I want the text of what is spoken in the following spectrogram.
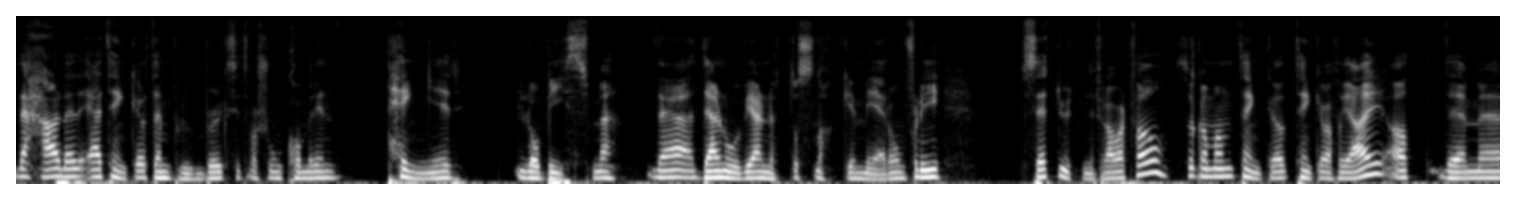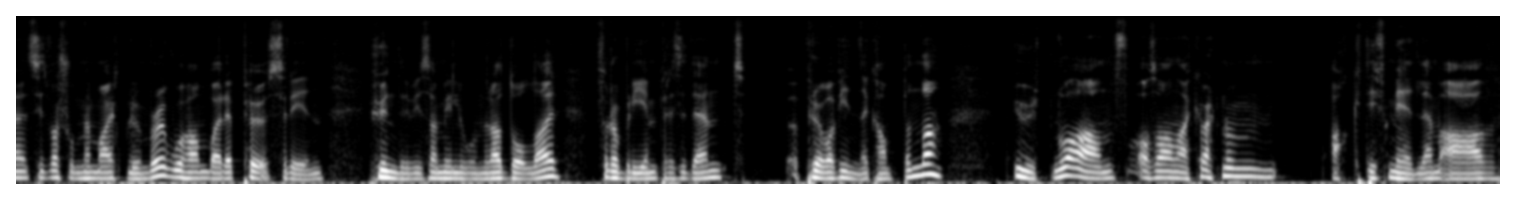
det er her jeg tenker at den Bloomberg-situasjonen kommer inn. Penger, lobbyisme. Det, det er noe vi er nødt til å snakke mer om. Fordi sett utenfra, i hvert fall, så kan man tenke, tenke hvert fall jeg, at det med situasjonen med Mike Bloomberg, hvor han bare pøser inn hundrevis av millioner av dollar for å bli en president, prøve å vinne kampen, da, uten noe annet Altså, han har ikke vært noen aktivt medlem av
